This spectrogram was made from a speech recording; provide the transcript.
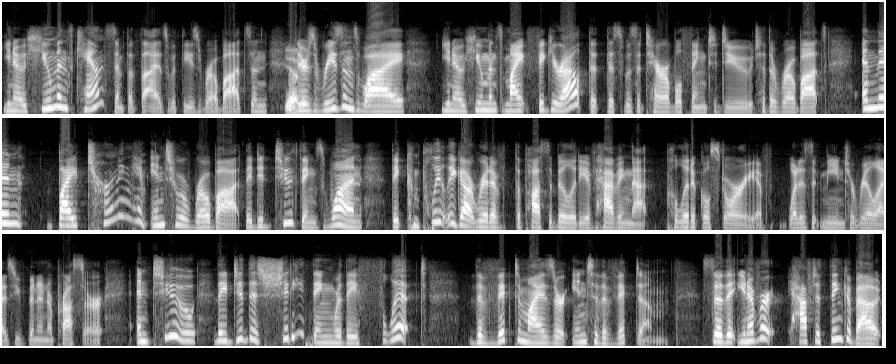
you know, humans can sympathize with these robots and Yep. there's reasons why you know humans might figure out that this was a terrible thing to do to the robots and then by turning him into a robot they did two things one they completely got rid of the possibility of having that political story of what does it mean to realize you've been an oppressor and two they did this shitty thing where they flipped the victimizer into the victim so that you never have to think about,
